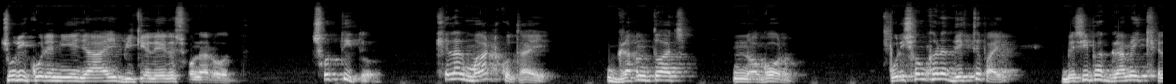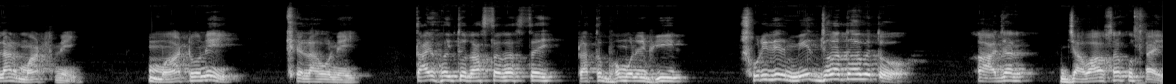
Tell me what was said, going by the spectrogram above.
চুরি করে নিয়ে যায় বিকেলের সোনা রোদ। সত্যি তো, খেলার মাঠ কোথায়? গ্রাম তো আজ নগর। পরিসংখ্যানে দেখতে পাই, বেশিরভাগ গ্রামেই খেলার মাঠ নেই। মাঠও নেই, খেলাও নেই। তাই হয়তো রাস্তা রাস্তায় প্রাতভ্রমণের ভিড়। শরীরের মেদ ঝরাতে হবে তো। আজ আর যাওয়া আসা কোথায়?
